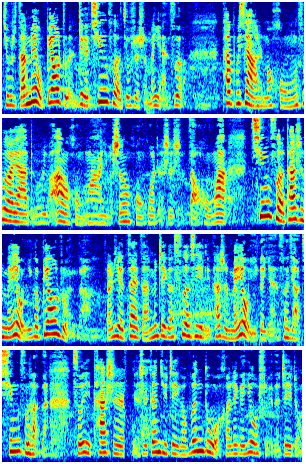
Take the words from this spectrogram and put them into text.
就是咱没有标准，这个青色就是什么颜色。它不像什么红色呀，比如有暗红啊，有深红或者是枣红啊，青色它是没有一个标准的，而且在咱们这个色系里，它是没有一个颜色叫青色的，所以它是也是根据这个温度和这个釉水的这种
